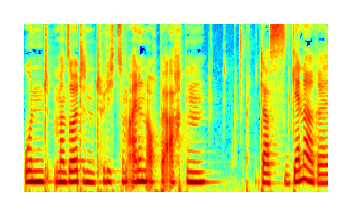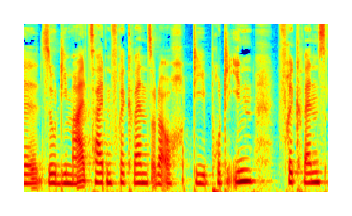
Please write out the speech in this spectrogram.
Und man sollte natürlich zum einen auch beachten, dass generell so die Mahlzeitenfrequenz oder auch die Proteinfrequenz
